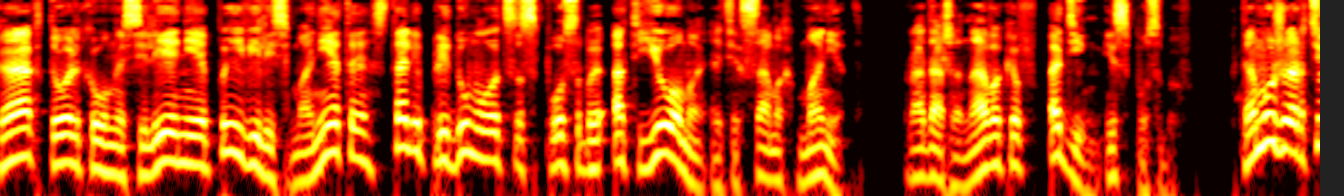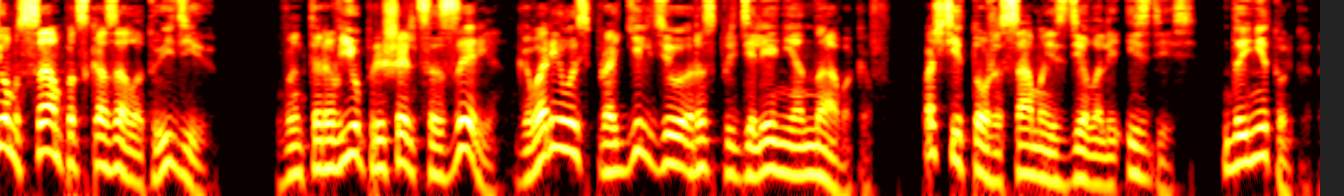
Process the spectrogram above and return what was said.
Как только у населения появились монеты, стали придумываться способы отъема этих самых монет. Продажа навыков – один из способов. К тому же Артем сам подсказал эту идею. В интервью пришельца Зери говорилось про гильдию распределения навыков. Почти то же самое сделали и здесь. Да и не только.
